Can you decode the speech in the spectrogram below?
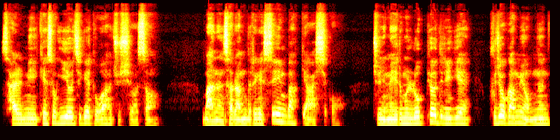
삶이 계속 이어지게 도와주시어서 많은 사람들에게 쓰임 받게 하시고 주님의 이름을 높여드리기에 부족함이 없는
